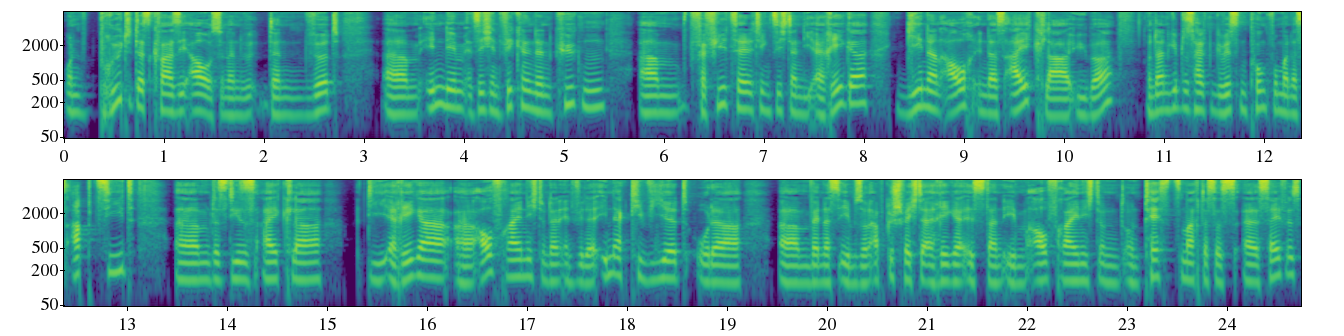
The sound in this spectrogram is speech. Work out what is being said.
und brütet das quasi aus. Und dann, dann wird ähm, in dem sich entwickelnden Küken ähm, vervielfältigen sich dann die Erreger, gehen dann auch in das Eiklar über. Und dann gibt es halt einen gewissen Punkt, wo man das abzieht, ähm, dass dieses Eiklar die Erreger äh, aufreinigt und dann entweder inaktiviert oder ähm, wenn das eben so ein abgeschwächter Erreger ist, dann eben aufreinigt und, und Tests macht, dass das äh, safe ist.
